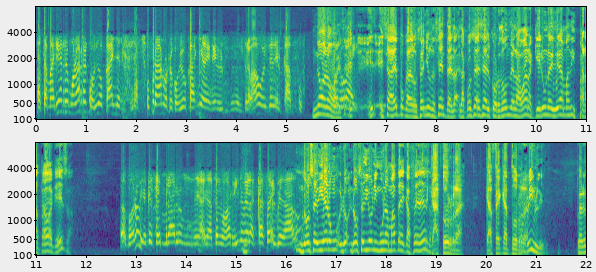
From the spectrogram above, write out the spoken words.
Hasta María Remolá recogió caña, la soprano recogió caña en el, en el trabajo ese del campo. No, no, hay. es- esa época de los años 60, la, la cosa esa del cordón de La Habana, quiere una idea más disparatada que esa. Ah, Bueno, había que sembrar eh, allá hasta en los jardines de las casas del vedado. No se dieron, no, no se dio ninguna mata de café de esa. Caturra. Café Caturra. Horrible. Pero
